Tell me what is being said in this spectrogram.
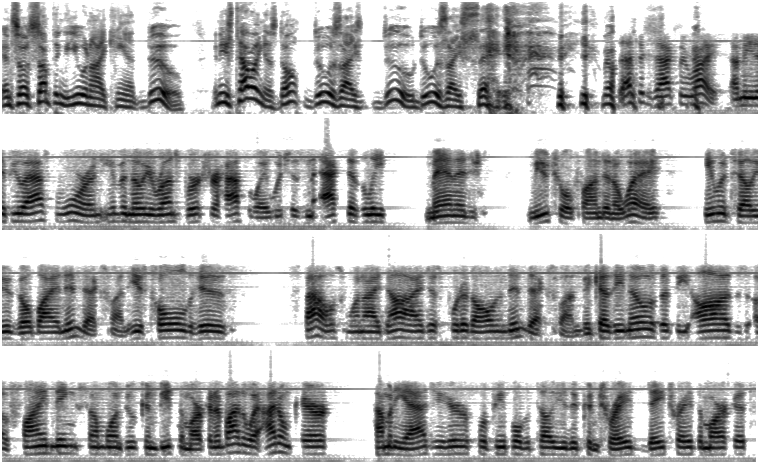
And so it's something that you and I can't do. And he's telling us, don't do as I do, do as I say. you know? That's exactly right. I mean, if you ask Warren, even though he runs Berkshire Hathaway, which is an actively managed mutual fund in a way, he would tell you go buy an index fund. He's told his spouse, when I die, just put it all in an index fund because he knows that the odds of finding someone who can beat the market. And by the way, I don't care how many ads you hear for people that tell you they can trade, day trade the markets.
